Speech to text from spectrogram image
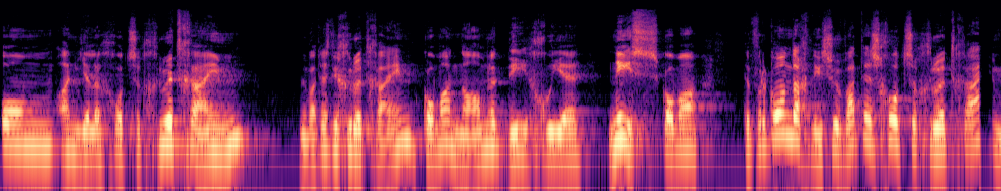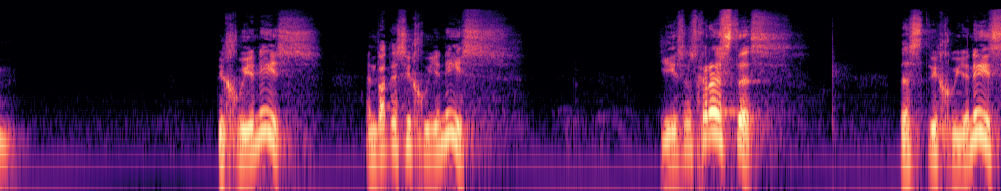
om aan julle God se groot geheim, nou wat is die groot geheim? Komma, naamlik die goeie nuus, komma, te verkondig nie. So wat is God se groot geheim? Die goeie nuus. En wat is die goeie nuus? Jesus Christus. Dis die goeie nuus.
